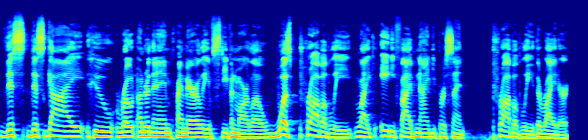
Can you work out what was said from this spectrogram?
this this guy who wrote under the name primarily of Stephen Marlowe was probably like 85 90% probably the writer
